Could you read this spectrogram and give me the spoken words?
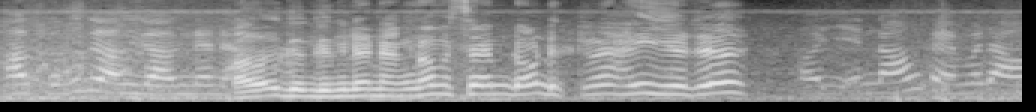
Ờ cũng gần gần đà nẵng. Ở gần gần đà nẵng đó mà sao em đón được ra hay vậy đó? Ờ vậy anh đón em ở đâu?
